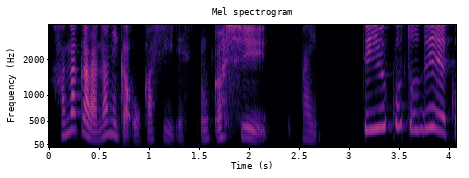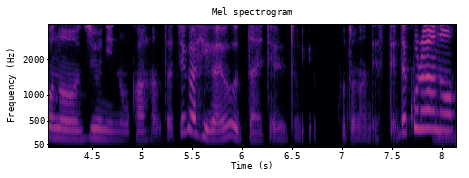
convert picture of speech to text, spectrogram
鼻から何かおかしいです。おかしい。はいっていうことでこの10人のお母さんたちが被害を訴えているということなんですって。でこれはあの、うん。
